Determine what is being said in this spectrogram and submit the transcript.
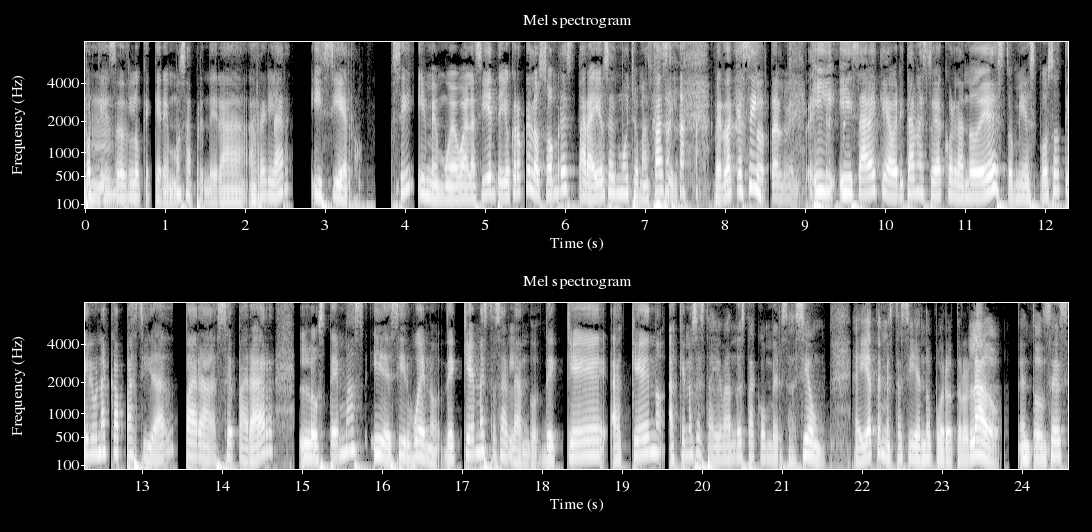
porque eso es lo que queremos aprender a arreglar y cierro. ¿Sí? Y me muevo a la siguiente. Yo creo que los hombres, para ellos es mucho más fácil, ¿verdad que sí? Totalmente. Y, y sabe que ahorita me estoy acordando de esto. Mi esposo tiene una capacidad para separar los temas y decir, bueno, ¿de qué me estás hablando? ¿De qué, a qué, no, a qué nos está llevando esta conversación? Ahí ya te me estás siguiendo por otro lado. Entonces,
